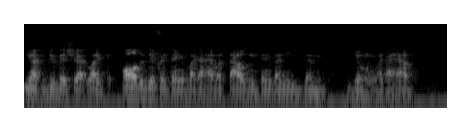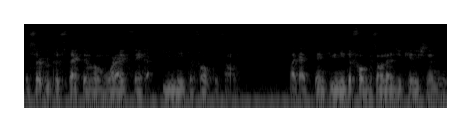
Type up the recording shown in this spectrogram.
you have to do this you have like all the different things like i have a thousand things i need them doing. Like i have a certain perspective on what i think you need to focus on. Like i think you need to focus on education i mean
